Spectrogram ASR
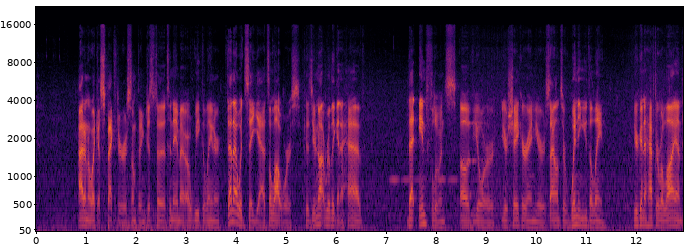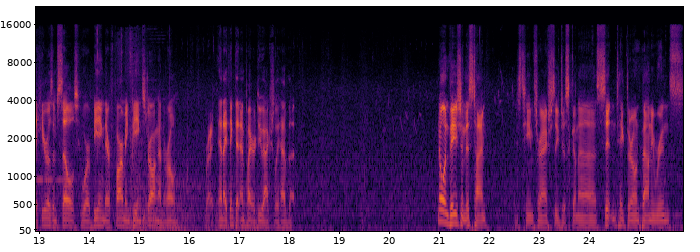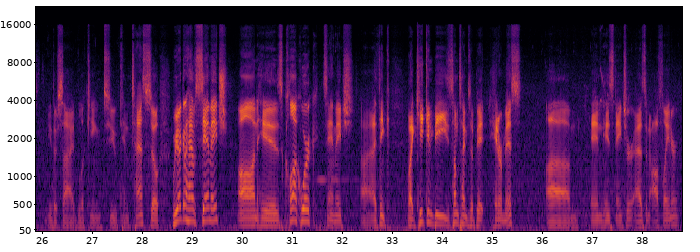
I don't know, like a Spectre or something, just to, to name a, a weak laner, then I would say yeah, it's a lot worse because you're not really gonna have that influence of your your Shaker and your Silencer winning you the lane. You're gonna have to rely on the heroes themselves who are being there farming, being strong on their own. Right. And I think that Empire do actually have that. No invasion this time. These teams are actually just gonna sit and take their own bounty runes. Either side looking to contest. So we are gonna have Sam H on his clockwork. Sam H, uh, I think, like he can be sometimes a bit hit or miss, um, in his nature as an offlaner.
